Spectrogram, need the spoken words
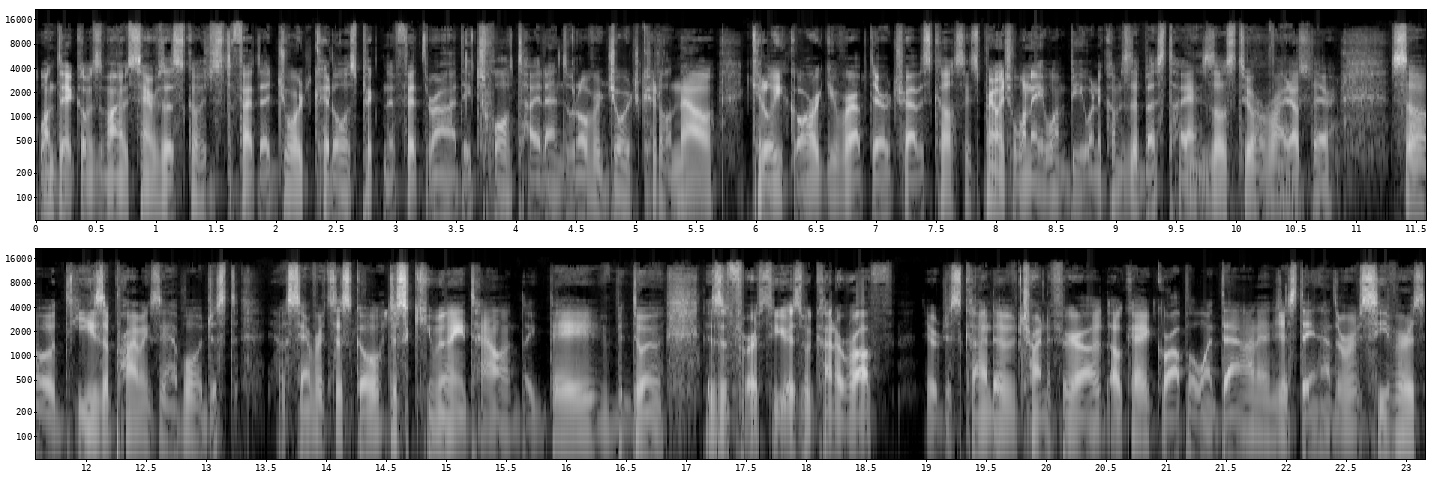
one thing that comes to mind with San Francisco is just the fact that George Kittle was picked in the fifth round. I think 12 tight ends went over George Kittle. Now, Kittle, you could argue, right up there with Travis Kelce. It's pretty much 1A, 1B when it comes to the best tight ends. Those two are right up there. So he's a prime example of just you know, San Francisco just accumulating talent. Like they've been doing, because the first two years were kind of rough. They were just kind of trying to figure out, okay, Garoppolo went down and just they didn't have the receivers.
